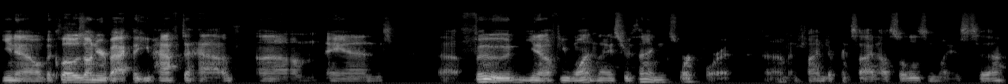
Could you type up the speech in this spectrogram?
you know the clothes on your back that you have to have um, and uh, food, you know, if you want nicer things, work for it um, and find different side hustles and ways to.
